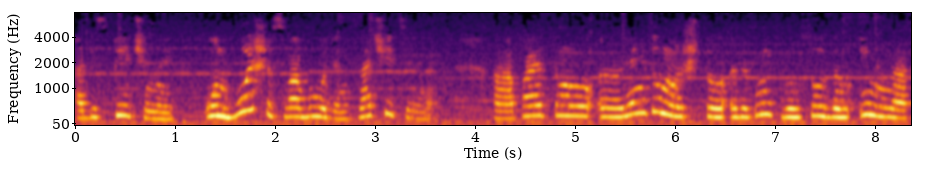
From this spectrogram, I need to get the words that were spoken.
обеспеченный, он больше свободен значительно. А, поэтому э, я не думаю, что этот миф был создан именно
